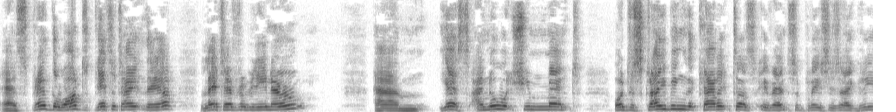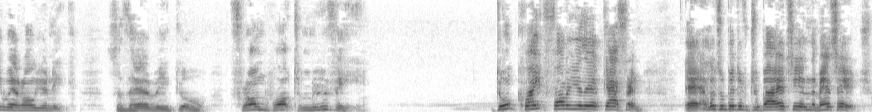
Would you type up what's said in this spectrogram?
Uh, spread the word, get it out there, let everybody know. Um, yes, I know what she meant. Or describing the characters, events, and places. I agree, we're all unique. So there we go. From what movie? Don't quite follow you there, Catherine. Uh, a little bit of dubiety in the message.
